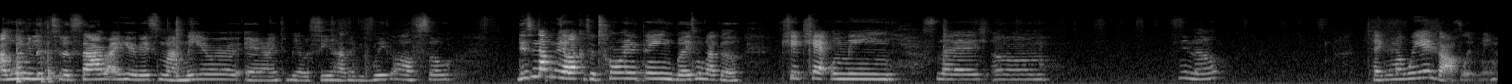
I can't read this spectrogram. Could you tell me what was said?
I'm going to be looking to the side right here. This is my mirror, and I need to be able to see how to take this wig off. So this is not going to be like a tutorial or anything, but it's going to be like a chit chat with me slash, um, you know, taking my wig off with me. Y'all,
